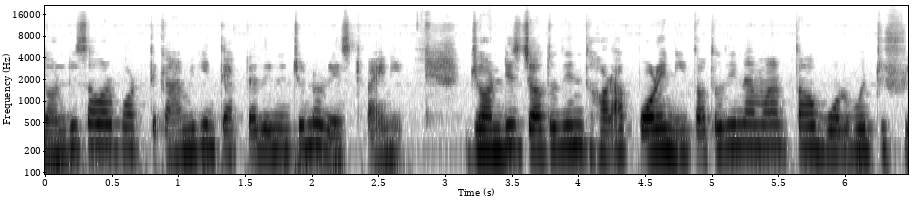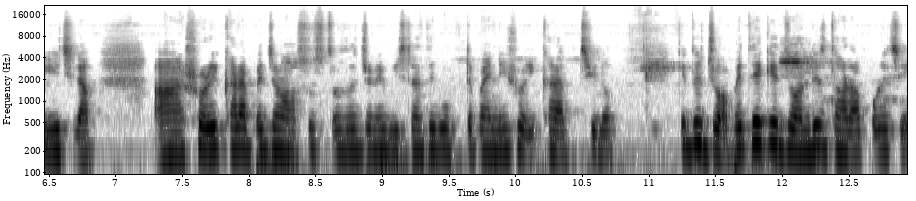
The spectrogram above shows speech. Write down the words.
জন্ডিস হওয়ার পর থেকে আমি কিন্তু একটা দিনের জন্য রেস্ট পাইনি। জন্ডিস যতদিন ধরা পড়েনি, ততদিন আমার তাও বলব একটু শুয়েছিলাম। শরীর খারাপের জন্য, অসুস্থতার জন্য বিছানা থেকে উঠতে পারিনি, শরীর খারাপ ছিল। কিন্তু যবে থেকে জন্ডিস ধরা পড়েছে,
